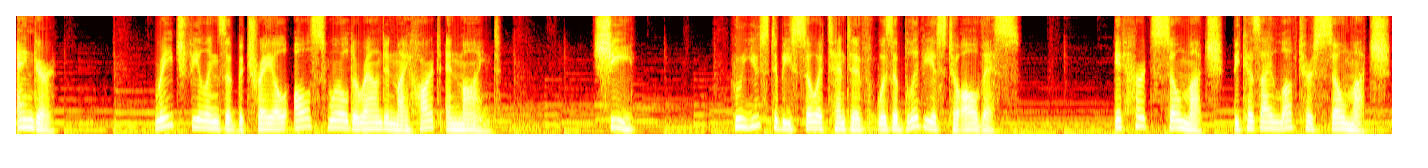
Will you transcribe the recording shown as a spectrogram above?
anger, rage feelings of betrayal all swirled around in my heart and mind. She, who used to be so attentive, was oblivious to all this. It hurts so much because I loved her so much.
